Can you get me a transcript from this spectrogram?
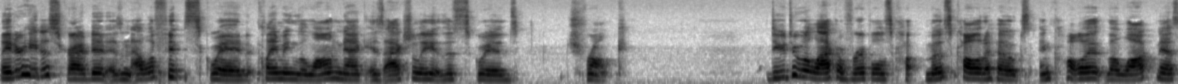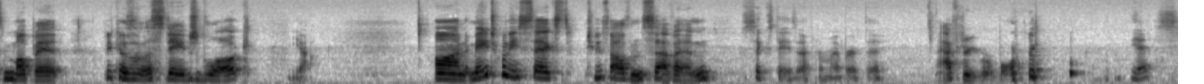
Later, he described it as an elephant squid, claiming the long neck is actually the squid's trunk. Due to a lack of ripples, most call it a hoax and call it the Loch Ness Muppet because of the staged look. Yeah. On May 26th, 2007, Six days after my birthday. after you were born, Yes.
